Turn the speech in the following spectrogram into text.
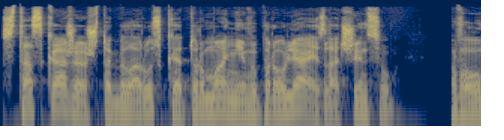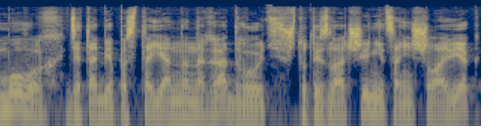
Стас кажа, што беларуская турма не выпраўляе злачынцаў. Ва ўмовах, дзе табе пастаянна нагадваюць, што ты злачынец, а не чалавек,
